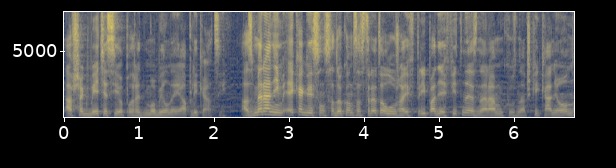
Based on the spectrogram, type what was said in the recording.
avšak viete si ho pozrieť v mobilnej aplikácii. A s meraním EKG som sa dokonca stretol už aj v prípade fitness na rámku značky Canyon.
